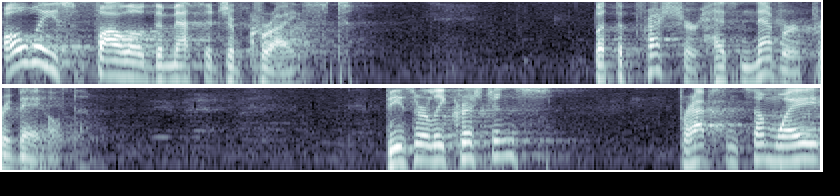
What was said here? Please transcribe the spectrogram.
always followed the message of Christ, but the pressure has never prevailed. These early Christians, perhaps in some way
